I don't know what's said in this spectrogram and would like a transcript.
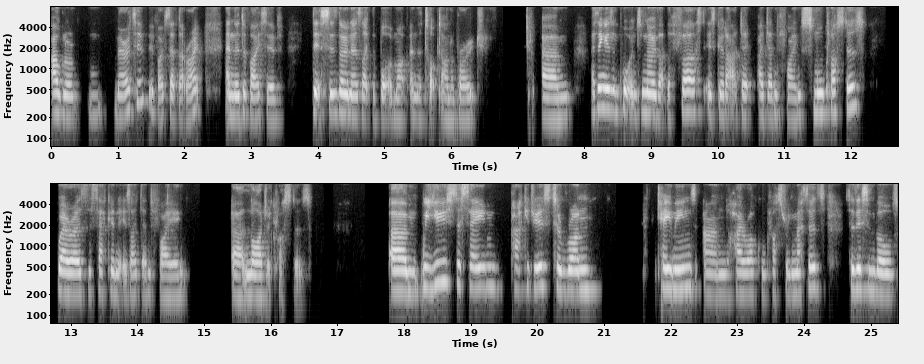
agglomerative, if I've said that right, and the divisive. This is known as like the bottom up and the top down approach. Um, I think it's important to know that the first is good at identifying small clusters, whereas the second is identifying uh, larger clusters. Um, we use the same packages to run k-means and hierarchical clustering methods. So this involves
